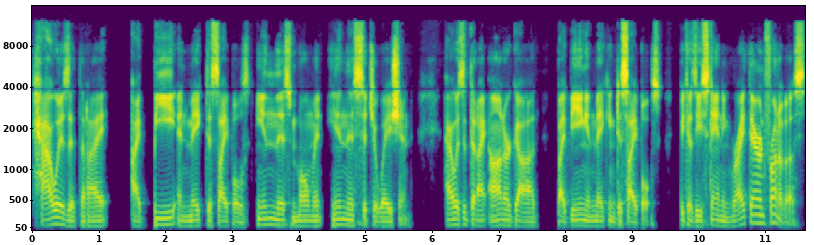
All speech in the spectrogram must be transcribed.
how is it that I I be and make disciples in this moment, in this situation? How is it that I honor God by being and making disciples? because he's standing right there in front of us.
